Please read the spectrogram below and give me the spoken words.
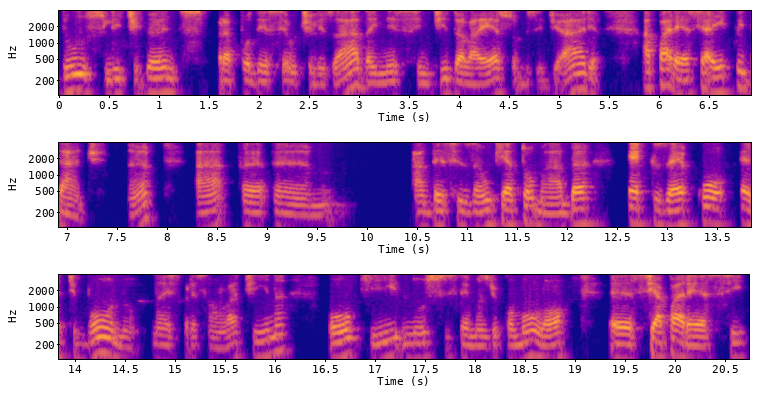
dos litigantes para poder ser utilizada, e nesse sentido ela é subsidiária, aparece a equidade, né? a, a, a decisão que é tomada ex equo et bono, na expressão latina, ou que nos sistemas de common law eh, se aparece,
